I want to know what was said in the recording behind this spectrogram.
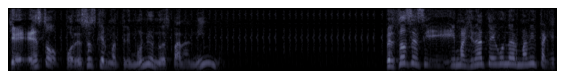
Que esto, por eso es que el matrimonio no es para niños. Pero entonces, imagínate una hermanita que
